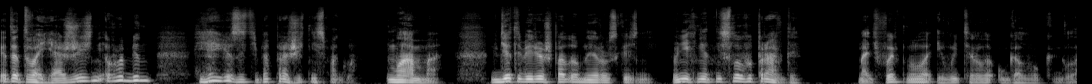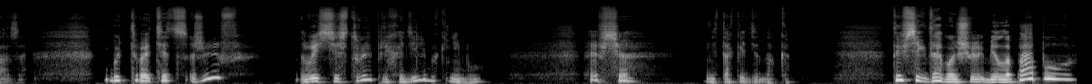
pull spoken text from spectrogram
Это твоя жизнь, Робин. Я ее за тебя прожить не смогу. — Мама, где ты берешь подобные росказни? В них нет ни слова правды. Мать фыркнула и вытерла уголок глаза. — Будь твой отец жив, вы с сестрой приходили бы к нему. Все не так одиноко. Ты всегда больше любила папу,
